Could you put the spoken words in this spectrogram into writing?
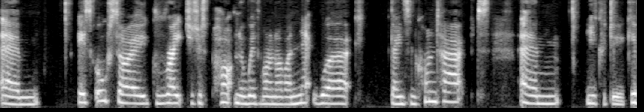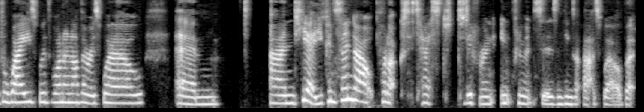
Um, it's also great to just partner with one another, network, gain some contacts. Um, you could do giveaways with one another as well. Um, and yeah, you can send out products to test to different influencers and things like that as well. But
